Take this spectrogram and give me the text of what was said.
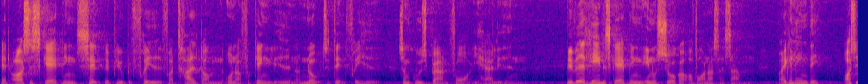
at også skabningen selv vil blive befriet fra trældommen under forgængeligheden og nå til den frihed, som Guds børn får i herligheden. Vi ved, at hele skabningen endnu sukker og vonder sig sammen. Og ikke alene det, også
